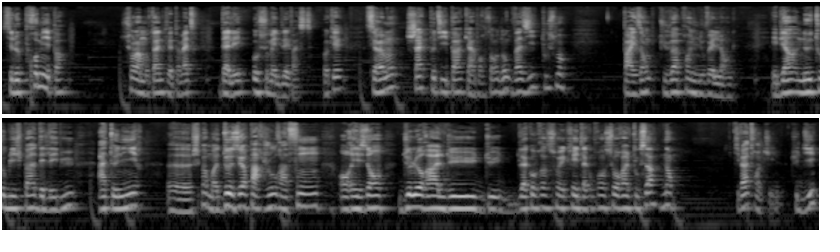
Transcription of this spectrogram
C'est le premier pas sur la montagne qui va permettre d'aller au sommet de l'Everest. Ok? C'est vraiment chaque petit pas qui est important. Donc vas-y doucement. Par exemple, tu veux apprendre une nouvelle langue. Eh bien, ne t'oblige pas dès le début à tenir, euh, je sais pas moi, deux heures par jour à fond en résidant de l'oral, du, de la compréhension écrite, de la compréhension orale, tout ça. Non. Tu vas tranquille. Tu te dis,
